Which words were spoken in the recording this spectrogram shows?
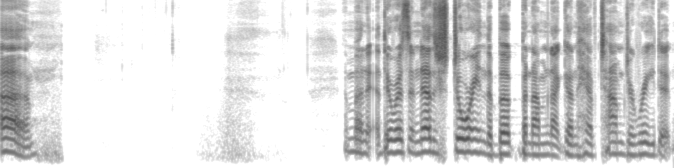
Uh, gonna, there was another story in the book, but I'm not going to have time to read it.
